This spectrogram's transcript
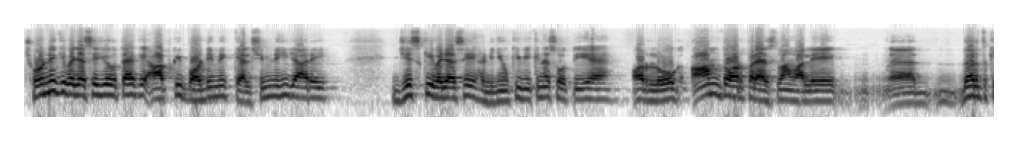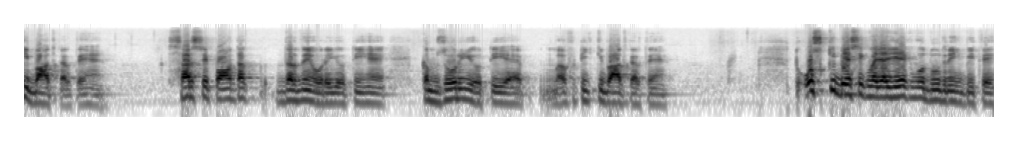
چھوڑنے کی وجہ سے یہ ہوتا ہے کہ آپ کی باڈی میں کیلشیم نہیں جا رہی، جس کی وجہ سے ہڈیوں کی ویکنس ہوتی ہے اور لوگ عام طور پر ایزما والے درد کی بات کرتے ہیں۔ سر سے پاؤں تک دردیں ہو رہی ہوتی ہیں، کمزوری ہوتی ہے فٹیک کی بات کرتے ہیں۔ تو اس کی بیسک وجہ یہ ہے کہ وہ دودھ نہیں پیتے۔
